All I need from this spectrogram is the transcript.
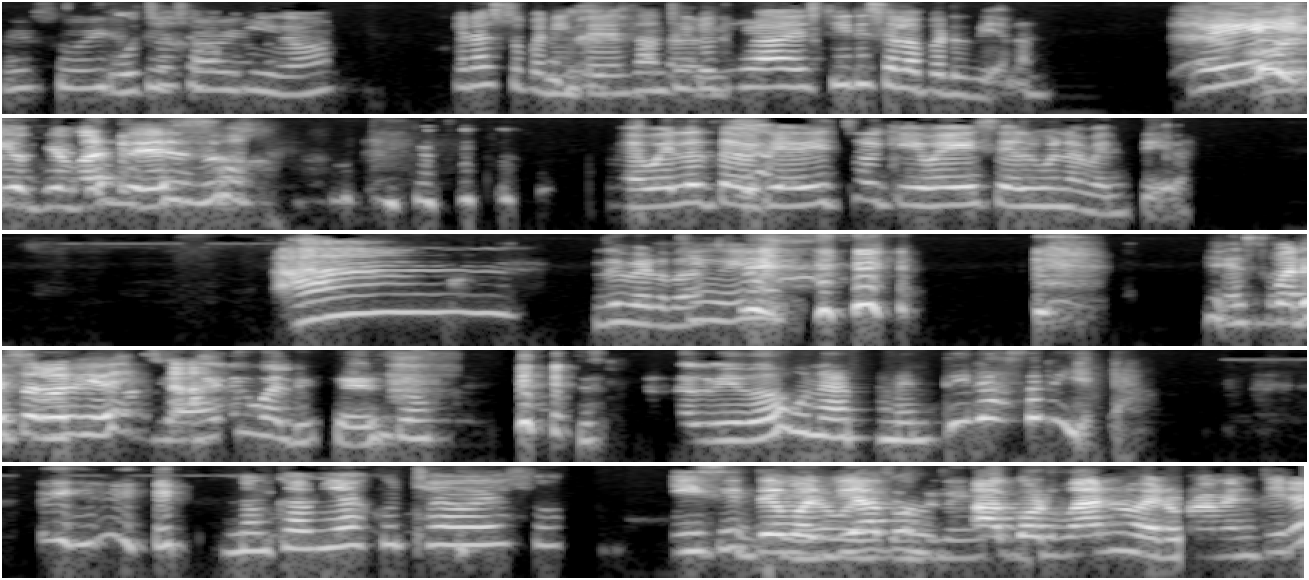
Eso dice Mucho sonido. Era súper interesante lo que iba a decir y se lo perdieron. Obvio que pase eso. Mi abuelo te habría dicho que iba a decir alguna mentira. Ah, De verdad. qué bueno. Eso. Por eso lo olvidé. Igual dice eso. Si se te olvidó, una mentira sería. Nunca había escuchado eso. ¿Y si te volví a acordar, no era una mentira?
